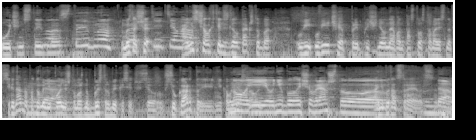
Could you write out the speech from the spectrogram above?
очень стыдно. Нам стыдно. Мы сначала- Они сначала хотели сделать так, чтобы увечья, при- причиненные аванпосту, оставались навсегда, но потом Да. они поняли, что можно быстро выкосить всю, всю карту и никого не Но оставить. и у них был еще вариант, что... Они будут отстраиваться. Да,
